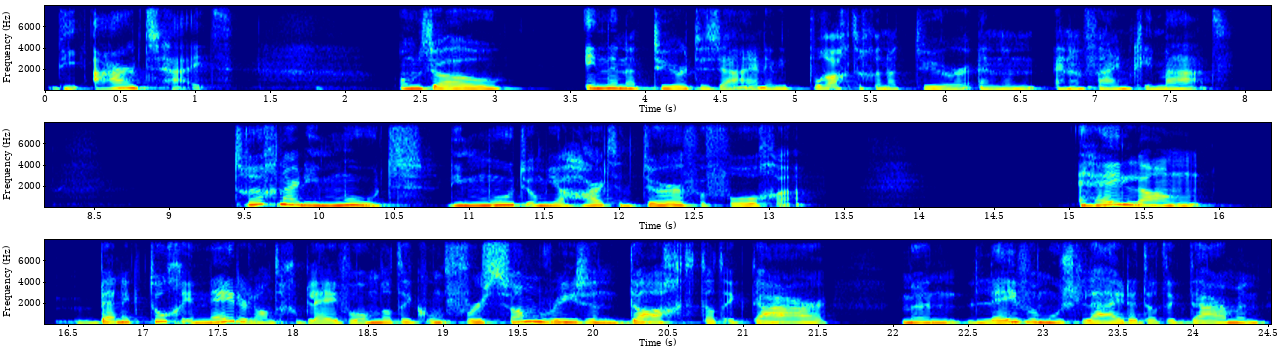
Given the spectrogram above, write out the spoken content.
die aardsheid. Om zo in de natuur te zijn, in die prachtige natuur en een, en een fijn klimaat. Terug naar die moed, die moed om je hart te durven volgen. Heel lang ben ik toch in Nederland gebleven, omdat ik for some reason dacht dat ik daar mijn leven moest leiden, dat ik daar mijn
